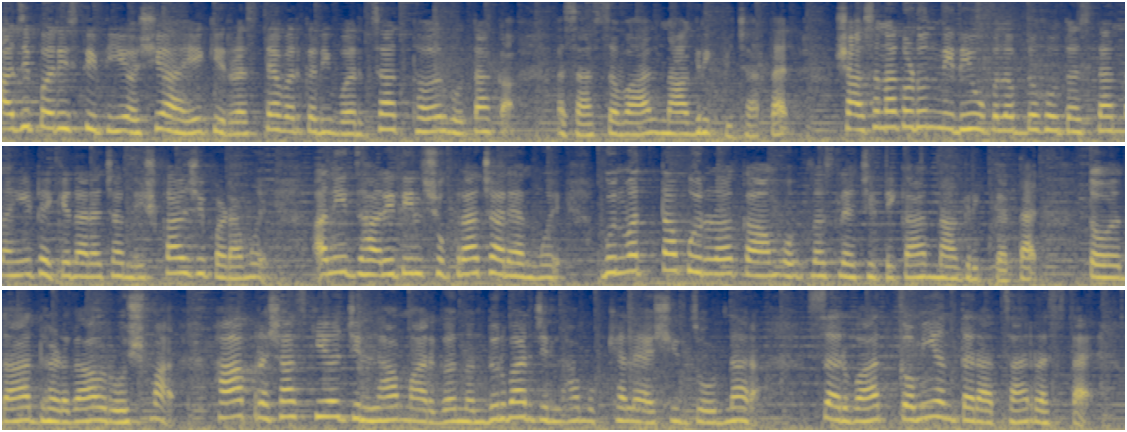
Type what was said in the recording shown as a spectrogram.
आज ही परिस्थिती अशी आहे की रस्त्यावर कधी वरचा थर होता का असा सवाल नागरिक विचारतात. शासनाकडून निधी उपलब्ध होत असतानाही ठेकेदाराच्या निष्काळजीपणामुळे आणि झारीतील शुक्राचार्यांमुळे गुणवत्तापूर्ण काम होत नसल्याची टीका नागरिक करतात. तळदा धडगाव रोषमार हा प्रशासकीय जिल्हा मार्ग नंदुरबार जिल्हा मुख्यालयाशी जोडणारा सर्वात कमी अंतराचा रस्ता आहे.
